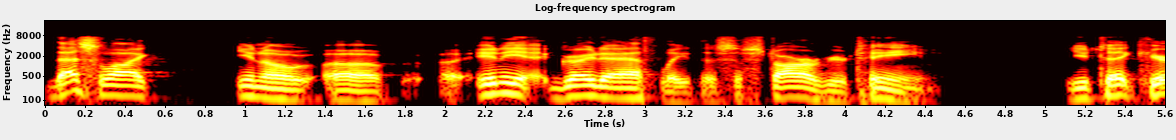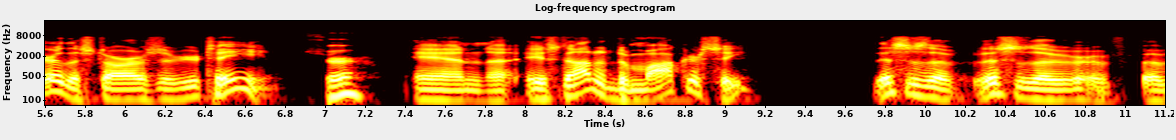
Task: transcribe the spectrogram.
that's like you know uh, any great athlete that's a star of your team. You take care of the stars of your team Sure. and uh, it's not a democracy. This is a this is a, a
